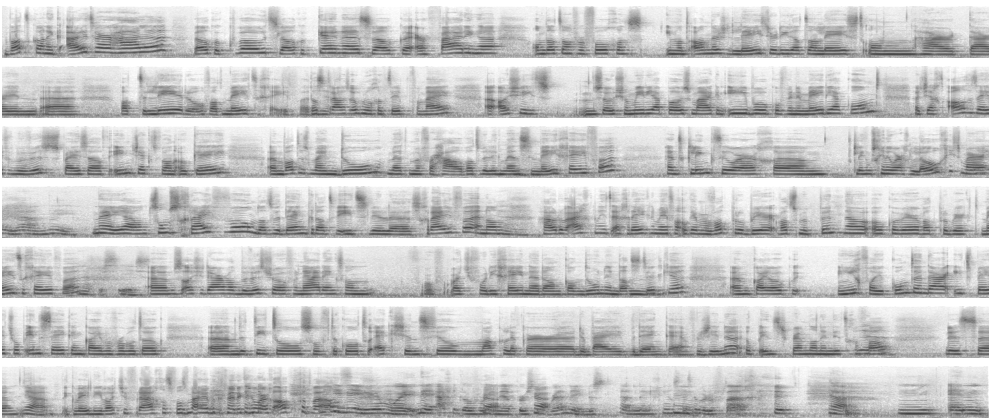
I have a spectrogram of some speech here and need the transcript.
Wat kan ik uit haar halen? Welke quotes, welke kennis, welke ervaringen? Om dat dan vervolgens iemand anders, de lezer die dat dan leest, om haar daarin eh, wat te leren of wat mee te geven. Dat is Ja. trouwens ook nog een tip van mij. Eh, als je iets, een social media post maakt, een e-book of in de media komt, dat je echt altijd even bewust bij jezelf incheckt van oké, eh, wat is mijn doel met mijn verhaal? Wat wil ik mensen meegeven? En het klinkt heel erg, ehm, klinkt misschien heel erg logisch, maar Nee, ja, nee. nee, ja, want soms schrijven we omdat we denken dat we iets willen schrijven. En dan Ja. houden we eigenlijk niet echt rekening mee van, oké, maar wat probeer, wat is mijn punt nou ook alweer? Wat probeer ik mee te geven? Ja, precies. Ehm, dus als je daar wat bewuster over nadenkt van voor, voor wat je voor diegene dan kan doen in dat Mhm. stukje, ehm, kan je ook in ieder geval je content daar iets beter op insteken. En kan je bijvoorbeeld ook ehm, de titels of de call to actions veel makkelijker eh, erbij bedenken en verzinnen. Op Instagram dan in dit geval. Dus ehm, ja, ik weet niet wat je vraag was. Volgens mij heb ik, ben ik heel erg afgedwaald. Nee, nee, heel mooi. Nee, eigenlijk over Ja. inderdaad personal Ja. branding. Dus ja, nee, ging nog steeds Hmm. over de vraag. Ja. Mm, en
